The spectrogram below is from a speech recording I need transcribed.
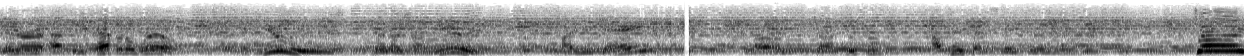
dinner at the Capital Grille. If you lose, dinner's on you. Are you game? Um, John Cooper, I'll take that steak dinner now. John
